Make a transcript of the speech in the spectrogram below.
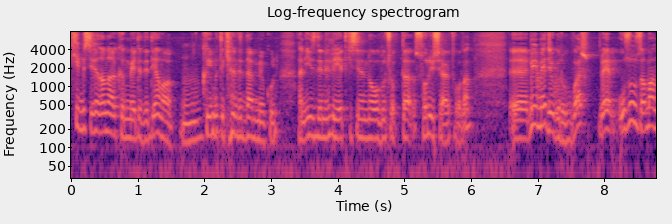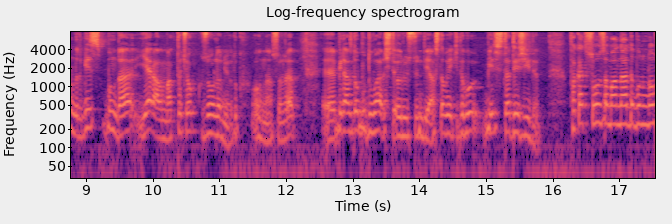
kimisinin ana akım medya dediği ama kıymeti kendinden menkul. Hani izlenirliği etkisinin ne olduğu çok da soru işareti olan bir medya grubu var. Ve uzun zamandır biz bunda yer almakta çok zorlanıyorduk. Ondan sonra e, biraz da bu duvar işte örülsün diye aslında belki de bu bir stratejiydi. Fakat son zamanlarda bunun o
